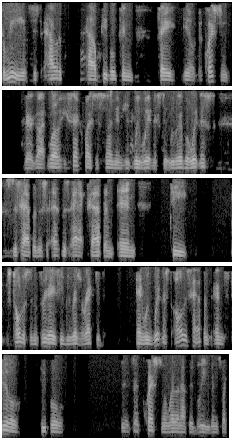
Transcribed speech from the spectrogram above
for me. It's just how how people can say, you know, a question there, God. Well, he sacrificed his son, and he, we witnessed it. We were able to witness this happen, this this act happened, and he told us in three days he'd be resurrected. And we witnessed all this happen, and still people, it's a question of whether or not they believe. And it's like,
